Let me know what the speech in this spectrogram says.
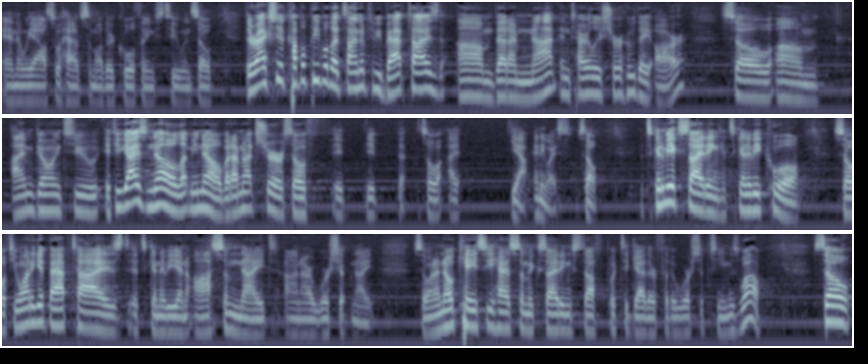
And then we also have some other cool things too. And so there are actually a couple people that signed up to be baptized um, that I'm not entirely sure who they are. So um, I'm going to, if you guys know, let me know, but I'm not sure. So if, if, if so I, yeah. Anyways, so it's going to be exciting. It's going to be cool. So if you want to get baptized, it's going to be an awesome night on our worship night. So and I know Casey has some exciting stuff put together for the worship team as well. So,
